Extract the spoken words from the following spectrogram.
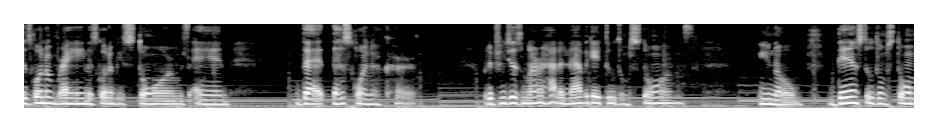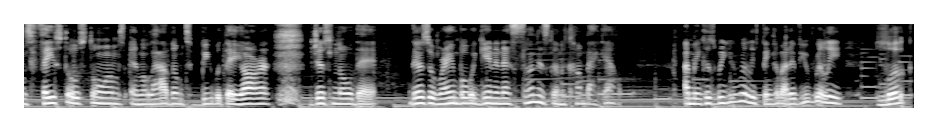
It's going to rain, it's going to be storms, and that that's going to occur. But if you just learn how to navigate through them storms, you know, dance through them storms, face those storms, and allow them to be what they are, just know that there's a rainbow again and that sun is going to come back out. I mean, because when you really think about it, if you really look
